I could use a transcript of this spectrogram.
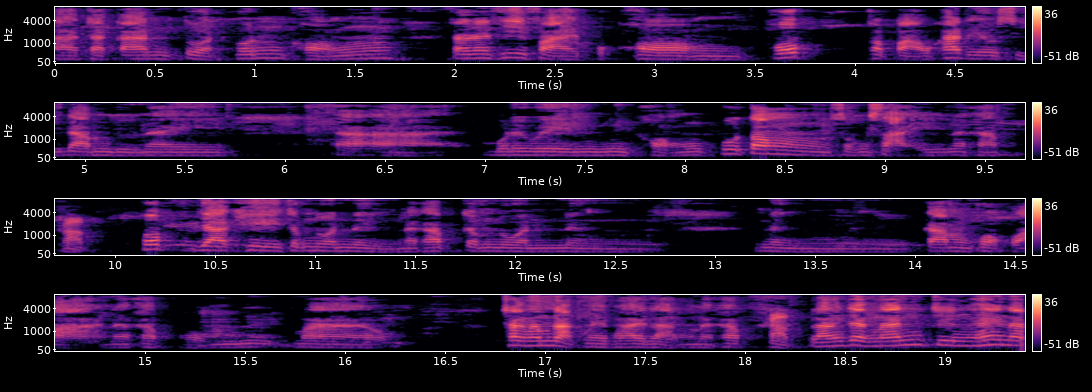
อ่าจากการตรวจค้นของเจ้าหน้าที่ฝ่ายปกครอง พบกระเป๋าคาดเอวสีดำอยู่ในอ่าบริเวณของผู้ต้องสงสัยนะครับ ครับ พบยาเคจำนวนหนึ่งนะครับจำนวนหนึ่งหนึ่งกรัมกว่าๆนะครับ ผมมาชั่งน้ำหนักในภายหลังนะครับ ครับ หลังจากนั้นจึงให้น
